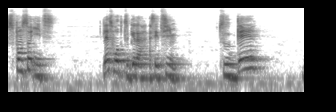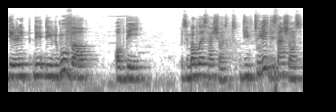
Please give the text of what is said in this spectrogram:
sponsor it. Let's work together as a team to get the, the, the removal of the Zimbabwe sanctions, to, to lift the sanctions,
